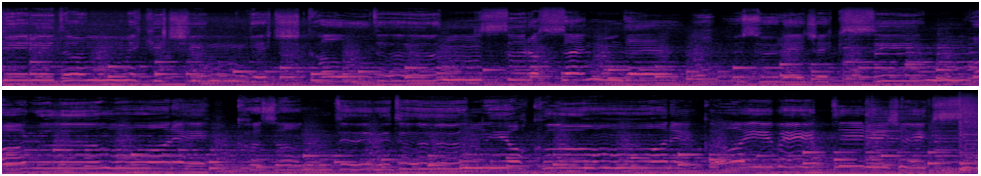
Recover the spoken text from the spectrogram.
Geri dönmek için geç kaldın. Sıra sende. Üzüleceksin. Varlığınla ne kazandırdın. Yokluğunla ne kaybettireceksin.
